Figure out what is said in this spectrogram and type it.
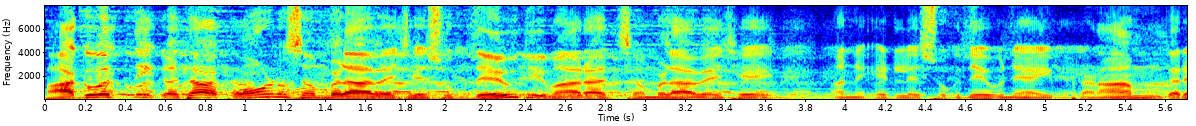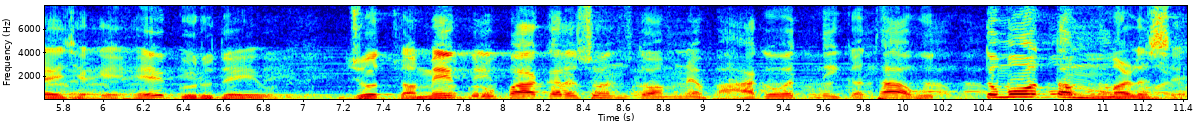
ભાગવતની કથા કોણ સંભળાવે છે? સુખદેવજી મહારાજ સંભળાવે છે અને એટલે સુખદેવને અહીં પ્રણામ કરે છે કે, હે ગુરુદેવ, જો તમે કૃપા કરશો ને તો અમને ભાગવતની કથા ઉત્તમોત્તમ મળશે.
